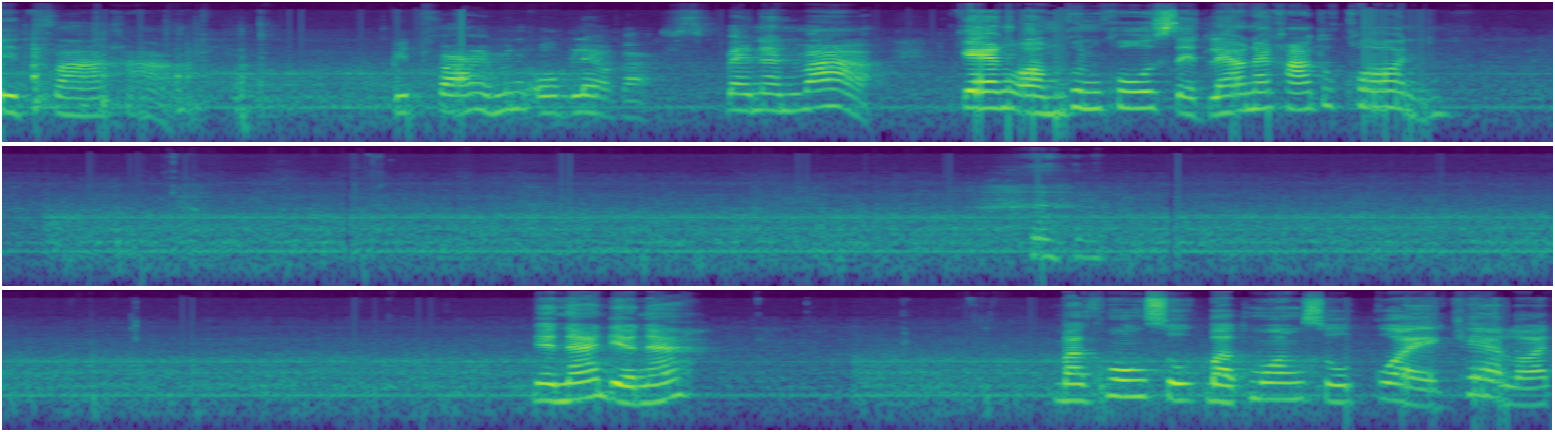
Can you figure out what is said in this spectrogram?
ปิดฟ้าค่ะ ปิดฟ้าให้มันอบแล้วก็แปลนั้นว่า แกงอ่อมคุณครูเสร็จแล้วนะคะทุกคน เดี๋ยวนะ เดี๋ยวนะ บักฮวงสุก บักม่วงสุกกล้วย แค่รส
